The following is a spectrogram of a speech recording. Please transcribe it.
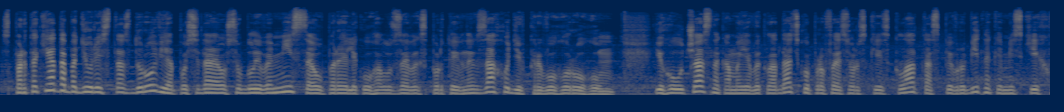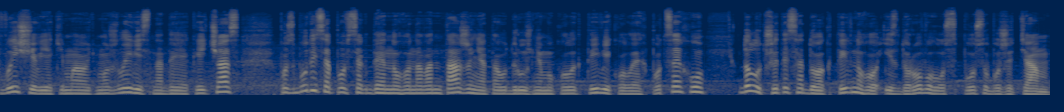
Спартакіада бадьорість та здоров'я посідає особливе місце у переліку галузевих спортивних заходів Кривого Рогу. Його учасниками є викладацько-професорський склад та співробітники міських вишів, які мають можливість на деякий час позбутися повсякденного навантаження та у дружньому колективі колег по цеху долучитися до активного і здорового способу життя.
